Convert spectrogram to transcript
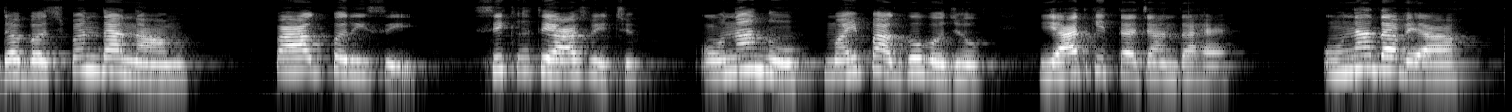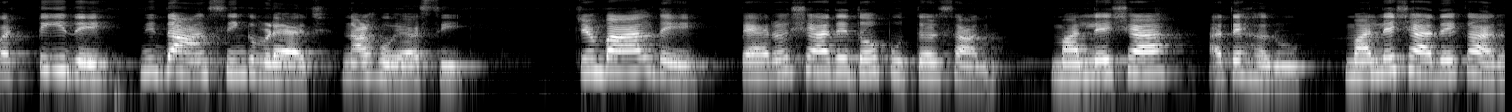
ਦਾ ਬਚਪਨ ਦਾ ਨਾਮ ਭਾਗਪਰੀ ਸੀ। ਸਿੱਖ ਇਤਿਹਾਸ ਵਿੱਚ ਉਹਨਾਂ ਨੂੰ ਮਾਈ ਭਾਗੋ ਵਜੋਂ ਯਾਦ ਕੀਤਾ ਜਾਂਦਾ ਹੈ। ਉਹਨਾਂ ਦਾ ਵਿਆਹ ਪੱਟੀ ਦੇ ਨਿਧਾਨ ਸਿੰਘ ਵੜੈਚ ਨਾਲ ਹੋਇਆ ਸੀ। ਚੰਬਾਲ ਦੇ ਪੈਰੋ ਸ਼ਾਹ ਦੇ ਦੋ ਪੁੱਤਰ ਸਨ, ਮਾਲੇ ਸ਼ਾਹ ਅਤੇ ਹਰੂ। ਮਾਲੇ ਸ਼ਾਹ ਦੇ ਘਰ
